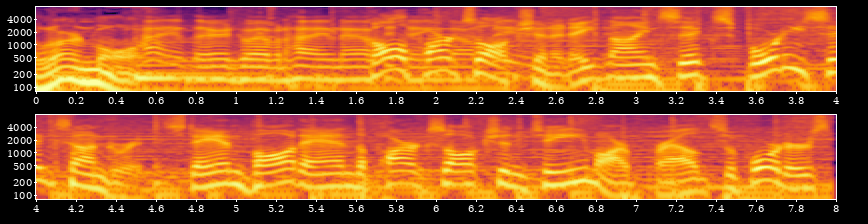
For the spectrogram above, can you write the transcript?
to learn more. Hi there, do I have a home now? Call Parks Auction at 896 4600. Stan Vaught and the Parks Auction team are proud supporters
